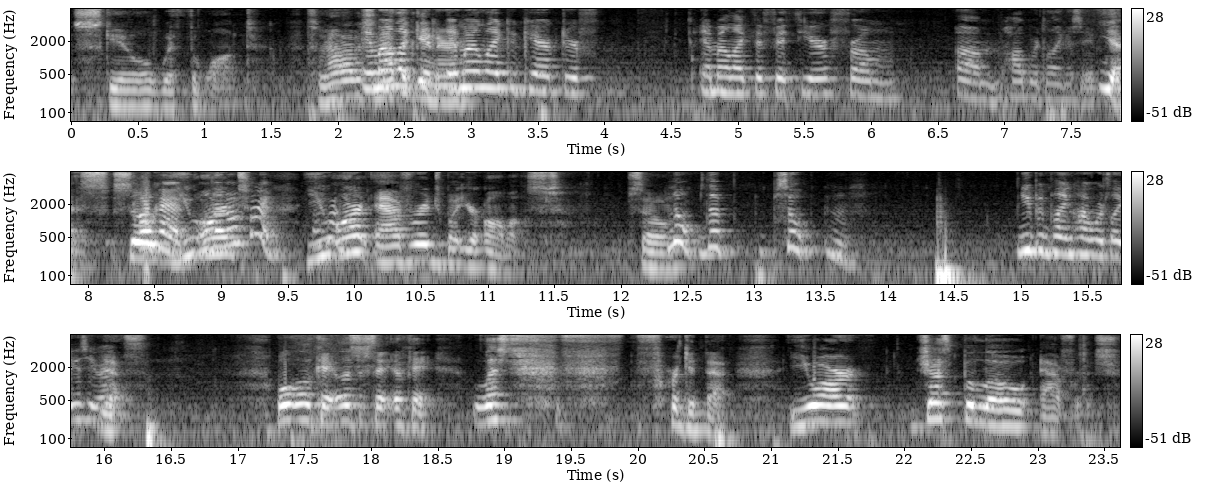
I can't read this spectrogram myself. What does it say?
skill with the wand. So not, Am I not like a, beginner. am I like a character? F- am I like the fifth year from um, Hogwarts Legacy? yes. So Okay, you well, aren't you fine. aren't average, but you're almost. So No, the so hmm. you've been playing Hogwarts Legacy, right? yes. Well, okay. Let's just say okay. Let's forget that. You are just below average,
